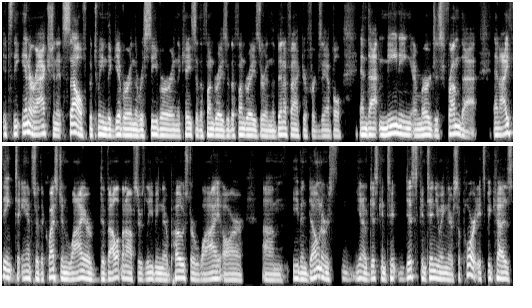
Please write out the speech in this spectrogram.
it's the interaction itself between the giver and the receiver in the case of the fundraiser the fundraiser and the benefactor for example and that meaning emerges from that and i think to answer the question why are development officers leaving their post or why are um, even donors you know discontinu- discontinuing their support it's because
